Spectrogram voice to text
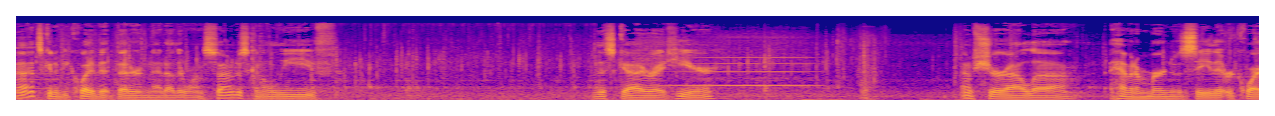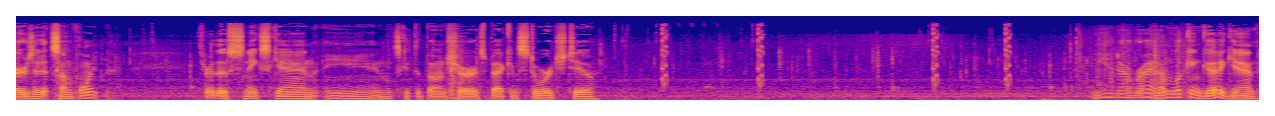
Now that's going to be quite a bit better than that other one, so I'm just going to leave this guy right here. I'm sure I'll uh, have an emergency that requires it at some point. Throw those snakeskin, and let's get the bone shards back in storage too. And alright, I'm looking good again.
